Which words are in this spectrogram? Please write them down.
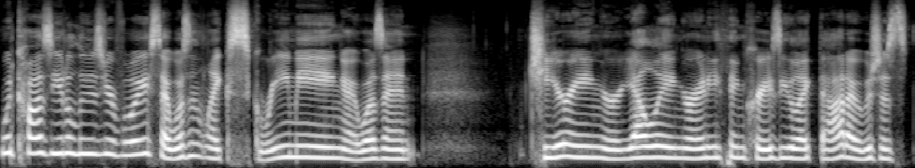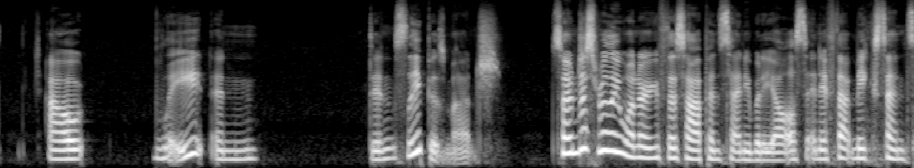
would cause you to lose your voice. I wasn't like screaming, I wasn't cheering or yelling or anything crazy like that. I was just out late and didn't sleep as much. So I'm just really wondering if this happens to anybody else and if that makes sense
